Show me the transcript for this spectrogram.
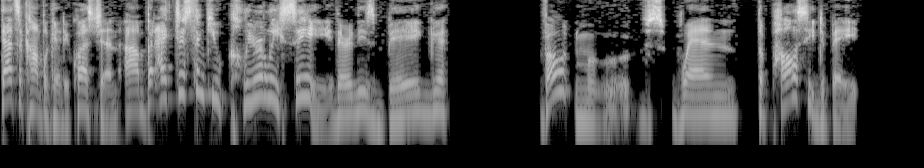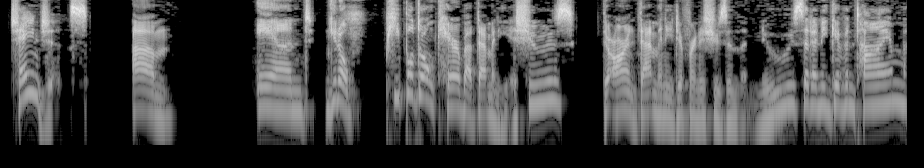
that's a complicated question. Um, but I just think you clearly see there are these big vote moves when the policy debate changes. Um, and, you know, people don't care about that many issues. There aren't that many different issues in the news at any given time.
